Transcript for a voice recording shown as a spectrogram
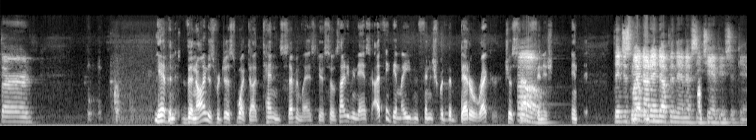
third? Yeah, the, the Niners were just what uh, ten and seven last year, so it's not even asking. I think they might even finish with a better record, just not Oh. finish in. They just might know, not end up in the NFC Championship game.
